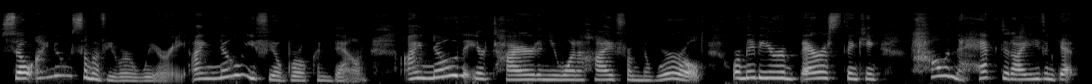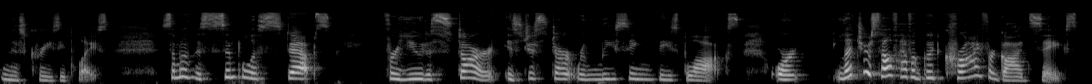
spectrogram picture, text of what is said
So I know some of you are weary. I know you feel broken down. I know that you're tired and you want to hide from the world. Or maybe you're embarrassed thinking, how in the heck did I even get in this crazy place? Some of the simplest steps for you to start is just start releasing these blocks or let yourself have a good cry for God's sakes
